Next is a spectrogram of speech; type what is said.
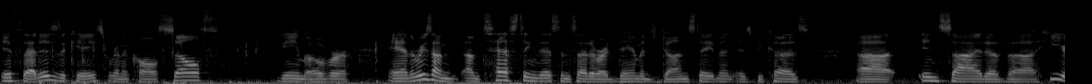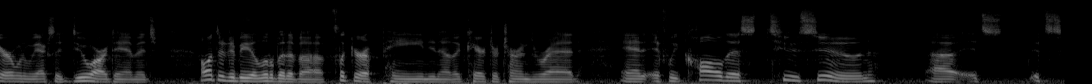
if that is the case, we're going to call self game over. And the reason I'm, I'm testing this inside of our damage done statement is because uh, inside of uh, here, when we actually do our damage, I want there to be a little bit of a flicker of pain, you know, the character turns red. And if we call this too soon, uh, it's it's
